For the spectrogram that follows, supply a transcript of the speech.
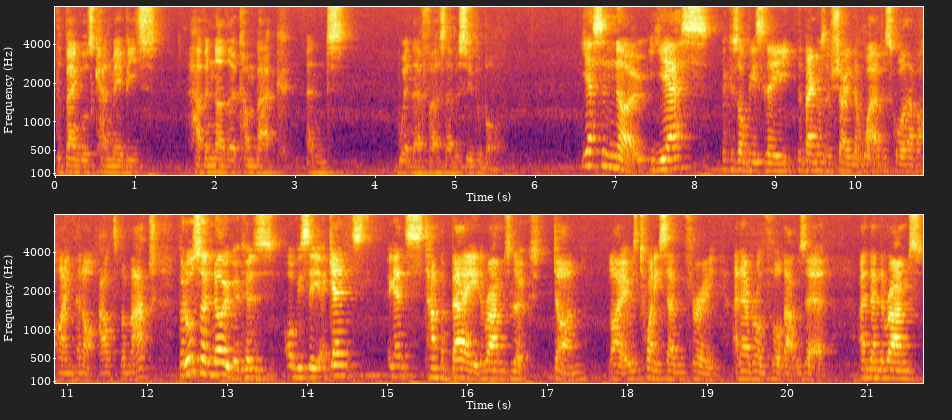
the Bengals can maybe have another comeback and win their first ever Super Bowl? Yes and no. Yes, because obviously the Bengals have shown that whatever score they're behind, they're not out of the match. But also no, because obviously against against Tampa Bay, the Rams looked done. Like it was 27-3, and everyone thought that was it. And then the Rams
